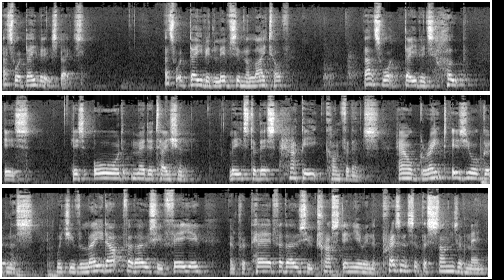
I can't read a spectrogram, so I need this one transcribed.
That's what David expects. That's what David lives in the light of. That's what David's hope is. His awed meditation leads to this happy confidence. How great is your goodness, which you've laid up for those who fear you and prepared for those who trust in you in the presence of the sons of men.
